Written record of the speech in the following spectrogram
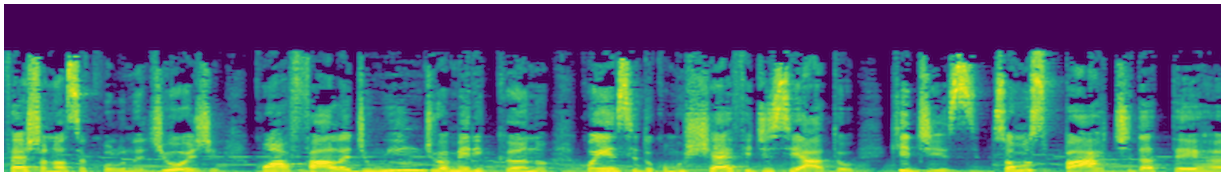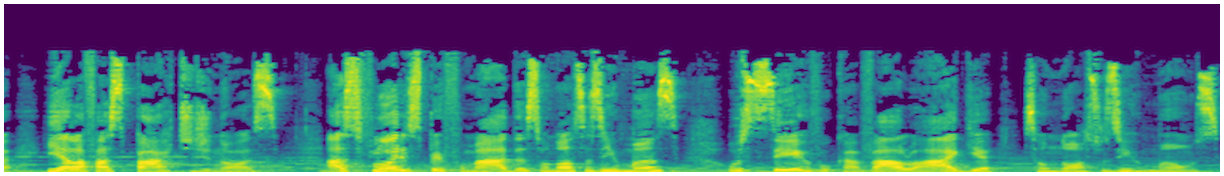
fecha a nossa coluna de hoje com a fala de um índio americano conhecido como chefe de Seattle, que diz: Somos parte da terra e ela faz parte de nós. As flores perfumadas são nossas irmãs, o cervo, o cavalo, a águia são nossos irmãos.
